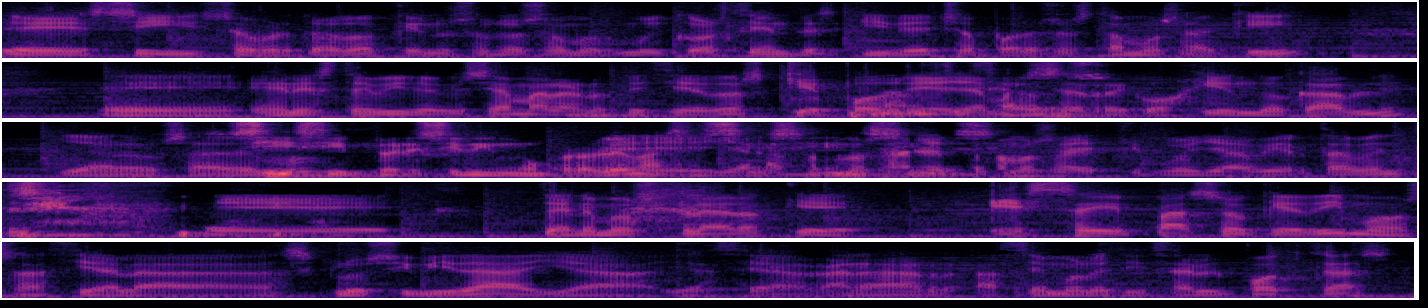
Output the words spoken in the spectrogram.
Eh, sí, sobre todo que nosotros somos muy conscientes y de hecho por eso estamos aquí eh, en este vídeo que se llama La Noticia 2, que podría Noticia llamarse 2. Recogiendo Cable, ya lo sabemos. Sí, sí, pero sin ningún problema. Eh, sí, ya sí, vamos, sí, a, vamos a decirlo ya abiertamente. Eh, tenemos claro que ese paso que dimos hacia la exclusividad y, a- y hacia ganar, hacia monetizar el podcast,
